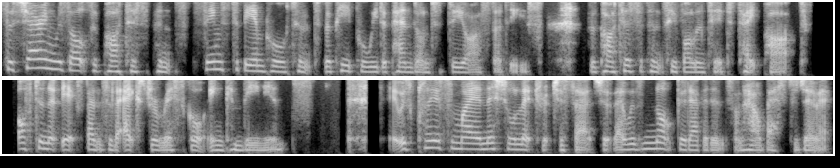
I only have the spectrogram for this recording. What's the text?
So, sharing results with participants seems to be important to the people we depend on to do our studies, the participants who volunteer to take part, often at the expense of extra risk or inconvenience it was clear from my initial literature search that there was not good evidence on how best to do it.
